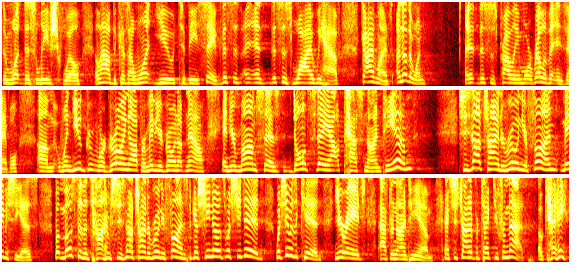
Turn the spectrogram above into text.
than what this leash will allow because I want you to be safe. This is, and this is why we have guidelines. Another one. Uh, this is probably a more relevant example. Um, when you gr- were growing up, or maybe you're growing up now, and your mom says, Don't stay out past 9 p.m., She's not trying to ruin your fun. Maybe she is. But most of the time, she's not trying to ruin your fun. It's because she knows what she did when she was a kid, your age, after 9 p.m. And she's trying to protect you from that, okay?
